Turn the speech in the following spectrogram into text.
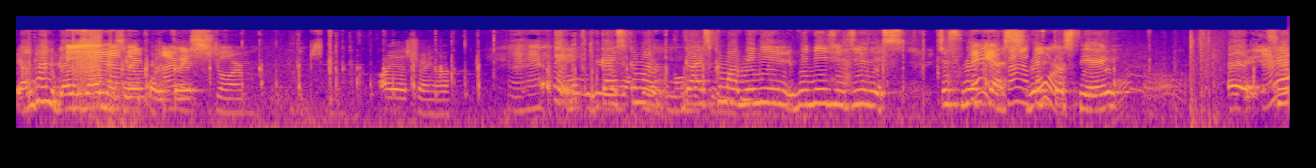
Yeah, I'm trying to go Yeah, at I'm, in storm. Oh, yeah, that's right, huh? Uh-huh. Hey, guys, come on, guys, come on. We need, we need to do this. Just rip Hey, us, rip a rift board. us, Fury. Alright, Fury,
